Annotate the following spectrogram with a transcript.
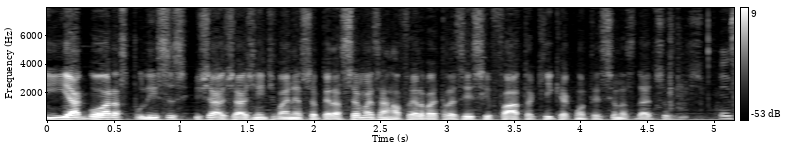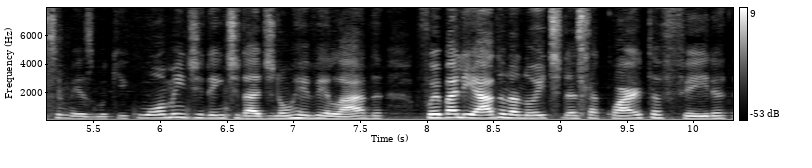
E agora as polícias, já já a gente vai nessa operação, mas a Rafaela vai trazer esse fato aqui que aconteceu na cidade de Sorriso. Isso mesmo, que com um homem de identidade não revelada foi baleado na noite dessa quarta-feira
